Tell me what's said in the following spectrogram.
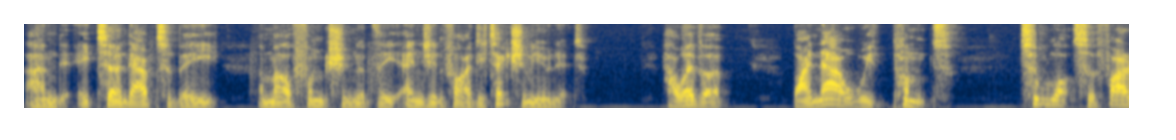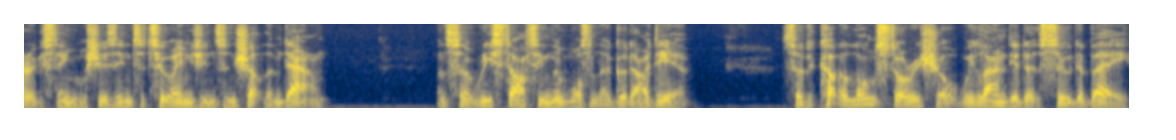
And it turned out to be a malfunction of the engine fire detection unit. However, by now we've pumped two lots of fire extinguishers into two engines and shut them down. And so restarting them wasn't a good idea. So, to cut a long story short, we landed at Suda Bay.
